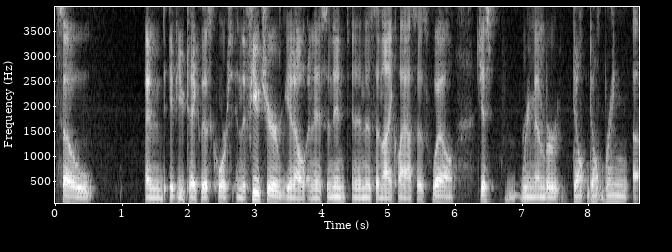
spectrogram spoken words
So, and if you take this course in the future, you know, and it's an in, and it's a night class as well, just remember, don't don't bring a,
